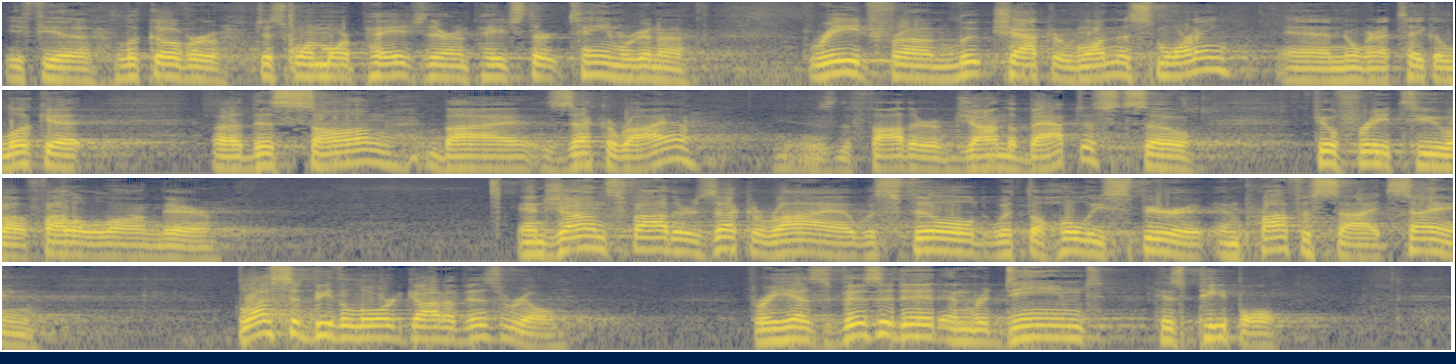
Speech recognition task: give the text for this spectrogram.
If you look over just one more page there on page 13, we're going to read from Luke chapter 1 this morning, and we're going to take a look at uh, this song by Zechariah. who's the father of John the Baptist, so feel free to uh, follow along there. And John's father, Zechariah, was filled with the Holy Spirit and prophesied, saying, Blessed be the Lord God of Israel, for he has visited and redeemed his people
